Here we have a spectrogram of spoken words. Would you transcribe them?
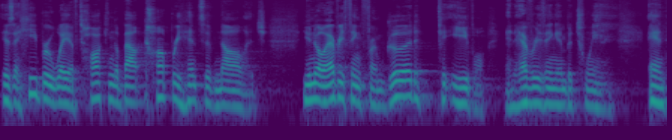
is a Hebrew way of talking about comprehensive knowledge. You know everything from good to evil and everything in between. And,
